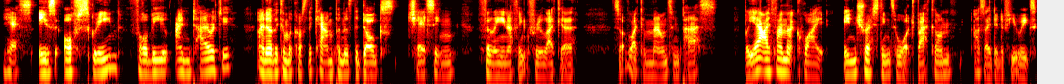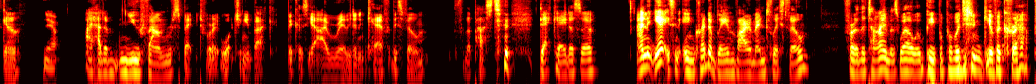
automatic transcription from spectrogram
yes, is off screen for the entirety. I know they come across the camp and there's the dogs chasing Faline, I think, through like a sort of like a mountain pass. But yeah, I find that quite interesting to watch back on, as I did a few weeks ago. Yeah. I had a newfound respect for it watching it back because yeah, I really didn't care for this film for the past decade or so. And yeah, it's an incredibly environmentalist film for the time as well, when people probably didn't give a crap.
